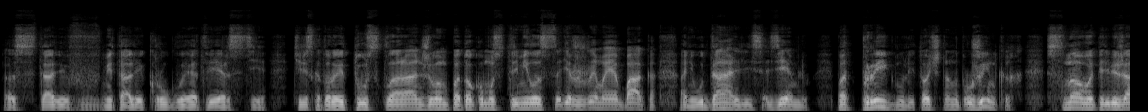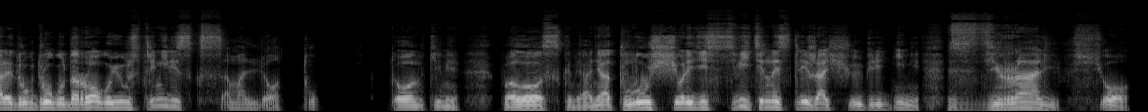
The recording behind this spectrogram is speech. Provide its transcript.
оставив в металле круглое отверстие, через которое тускло-оранжевым потоком устремилось содержимое бака. Они ударились о землю, подпрыгнули точно на пружинках, снова перебежали друг другу дорогу и устремились к самолету. Тонкими полосками они отлущивали действительность, лежащую перед ними, сдирали все,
